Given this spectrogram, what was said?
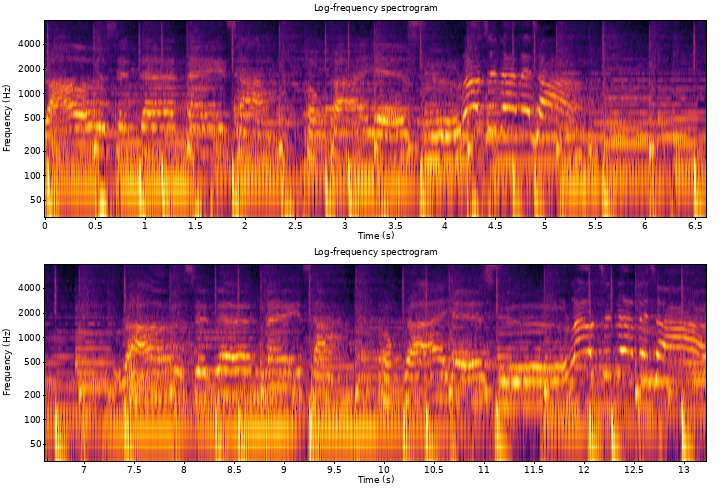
เราจะเดินในทาง ของพระเยซูเราจะเดินในทางเราจะเดินในทางของพระเยซูเราจะเดินในทาง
